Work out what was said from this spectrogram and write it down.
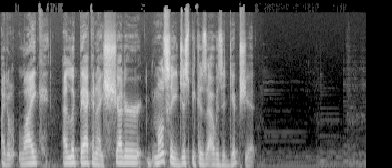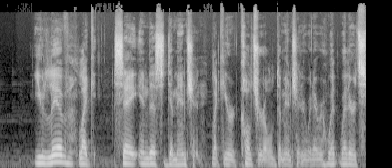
I don't like. I look back and I shudder mostly just because I was a dipshit. You live like say in this dimension, like your cultural dimension or whatever, whether it's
